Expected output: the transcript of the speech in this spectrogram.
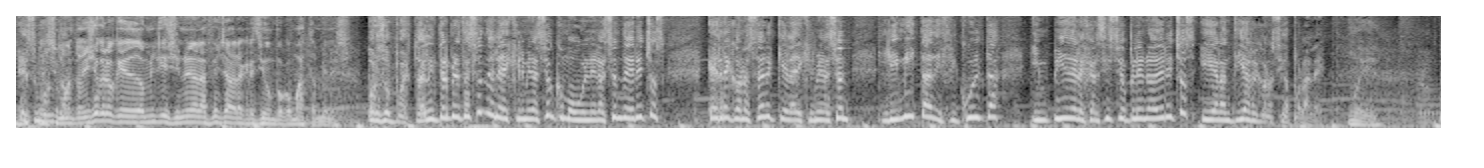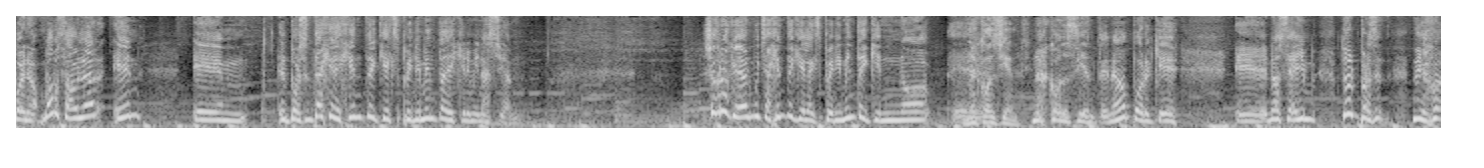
es un, montón. Y yo creo que de 2019 a la fecha habrá crecido un poco más también eso. Por supuesto. La interpretación de la discriminación como vulneración de derechos es reconocer que la discriminación limita, dificulta, impide el ejercicio pleno de derechos y garantías reconocidas por la ley. Muy bien. Bueno, vamos a hablar en em, el porcentaje de gente que experimenta discriminación. Yo creo que hay mucha gente que la experimenta y que no. Eh, no es consciente. No es consciente, ¿no? Porque, eh, no sé, hay. Todo el digo,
